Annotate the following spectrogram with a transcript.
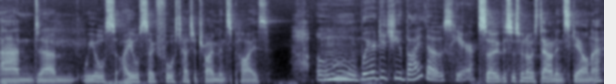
and um, we also I also forced her to try mince pies. Oh, where did you buy those here? So this was when I was down in Skåne.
